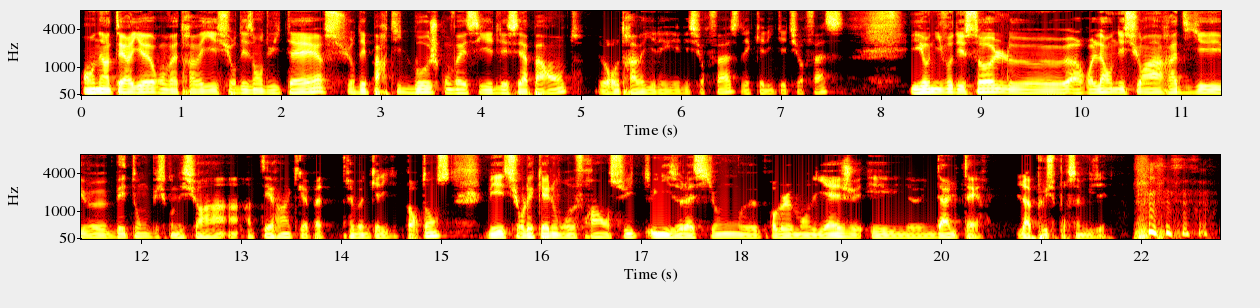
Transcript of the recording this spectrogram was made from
En intérieur, on va travailler sur des enduits terre, sur des parties de bauge qu'on va essayer de laisser apparentes, de retravailler les, surfaces, les qualités de surface. Et au niveau des sols, euh, alors là, on est sur un radier euh, béton puisqu'on est sur un, terrain qui a pas de très bonne qualité de portance, mais sur lequel on refera ensuite une isolation, euh, probablement liège et une, une dalle terre. Là, plus pour s'amuser.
